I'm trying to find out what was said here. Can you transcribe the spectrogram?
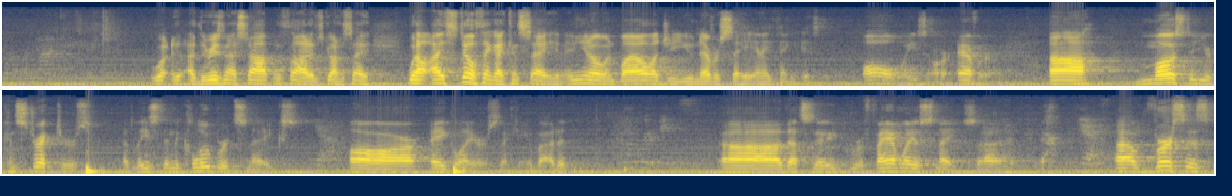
or non-constrictor? What- uh, The reason I stopped and thought I was going to say, well, I still think I can say, and, you know, in biology, you never say anything is always or ever. Uh, most of your constrictors, at least in the colubrid snakes, Yeah. are egg layers, thinking about it. Uh, that's a family of snakes. Uh, yes. uh, versus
